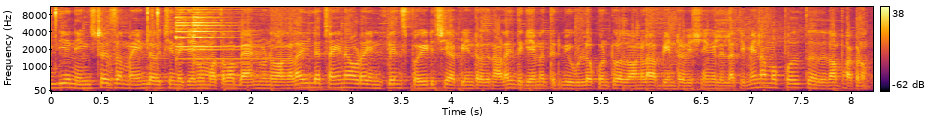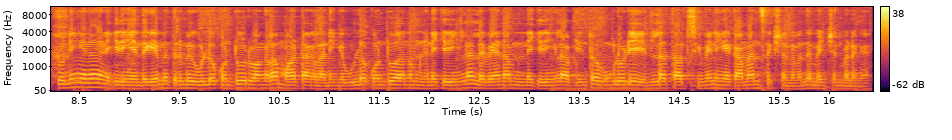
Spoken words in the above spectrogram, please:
இந்தியன் யங்ஸ்டர்ஸை மைண்டில் வச்சு இந்த கேமை மொத்தமாக பேன் பண்ணுவாங்களா இல்லை சைனாவோட இன்ஃப்ளூயன்ஸ் போயிடுச்சு அப்படின்றதுனால இந்த கேமை திரும்பி உள்ளே கொண்டு வருவாங்களா அப்படின்ற விஷயங்கள் எல்லாத்தையுமே நம்ம பொறுத்து தான் பார்க்கணும். ஸோ நீங்கள் என்ன நினைக்கிறீங்க? இந்த கேமை திரும்பி உள்ளே கொண்டு வருவாங்களா மாட்டாங்களா? நீங்கள் உள்ளே கொண்டு வரணும்னு நினைக்கிறீங்களா இல்லை வேணாம்னு நினைக்கிறீங்களா அப்படின்ற உங்களுடைய எல்லா தாட்ஸுமே நீங்கள் கமெண்ட் செக்ஷனில் வந்து மென்ஷன் பண்ணுங்கள்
